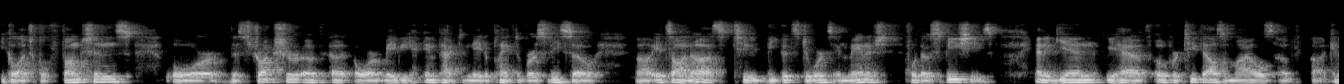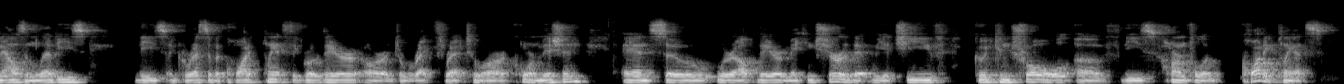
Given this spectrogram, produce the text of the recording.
ecological functions or the structure of, uh, or maybe impacting native plant diversity. So uh, it's on us to be good stewards and manage for those species. And again, we have over 2,000 miles of uh, canals and levees these aggressive aquatic plants that grow there are a direct threat to our core mission. And so we're out there making sure that we achieve good control of these harmful aquatic plants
